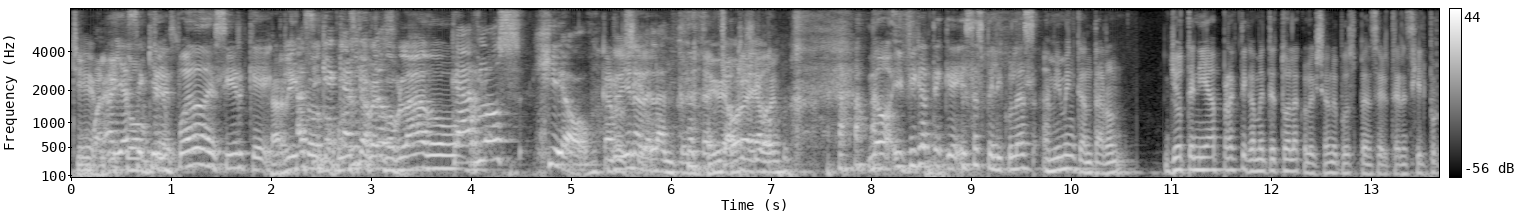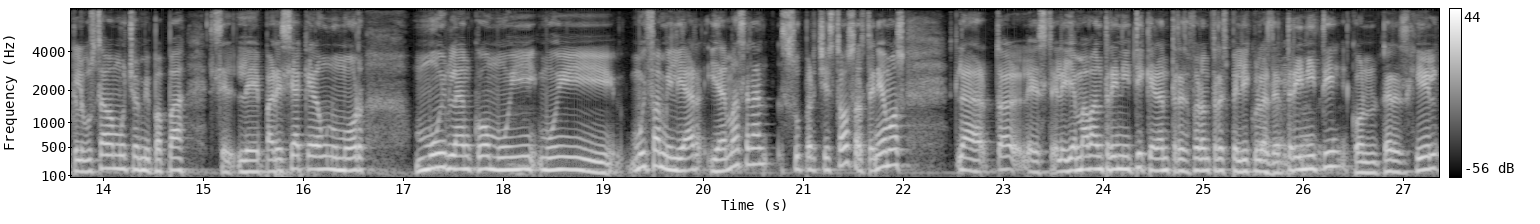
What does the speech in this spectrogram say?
Sí, ah, ya sé quién es. puedo decir que Carlitos, Así que haber doblado. Carlos Hill. Carlos de en Hill. adelante. Sí, de Chucky ahora ya, Hill. bueno. No, y fíjate que esas películas a mí me encantaron. Yo tenía prácticamente toda la colección de Bud Spencer y Terence Hill porque le gustaba mucho a mi papá. Se- le parecía que era un humor muy blanco, muy, muy, muy familiar y además eran súper chistosas. Teníamos, la, este, le llamaban Trinity, que eran tres, fueron tres películas de Trinity con Terence Hill,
